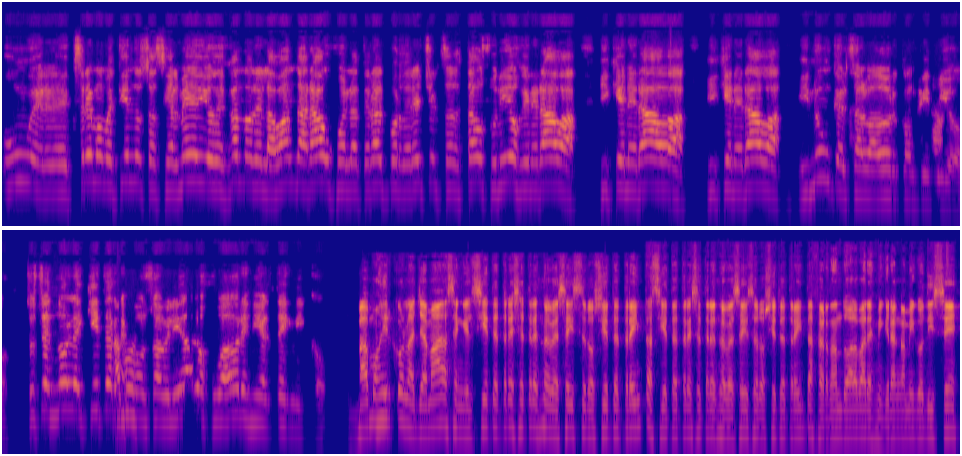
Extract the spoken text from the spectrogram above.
un extremo metiéndose hacia el medio, dejándole la banda Araujo al lateral por derecho, el Estados Unidos generaba y generaba y generaba y nunca El Salvador compitió. Entonces no le quite responsabilidad a los jugadores ni al técnico. Vamos a ir con las llamadas en el 713-396-0730, 713-396-0730. Fernando Álvarez, mi gran amigo, dice,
